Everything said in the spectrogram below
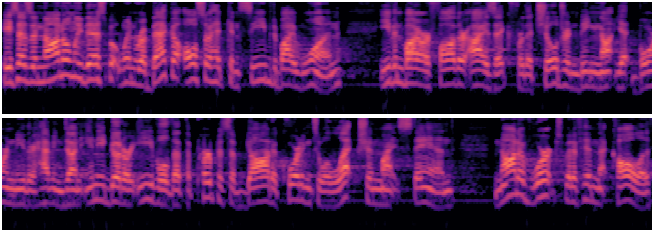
He says, And not only this, but when Rebekah also had conceived by one, even by our father Isaac, for the children being not yet born, neither having done any good or evil, that the purpose of God according to election might stand, not of works, but of him that calleth,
